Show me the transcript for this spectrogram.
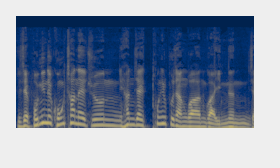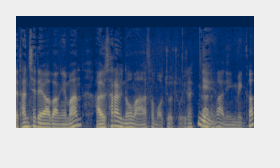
이제 본인을 공천해 준 현재 통일부 장관과 있는 이제 단체 대화방에만 아유 사람이 너무 많아서 뭐 어쩌고 이랬다는 네. 거 아닙니까?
